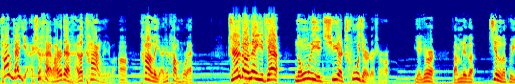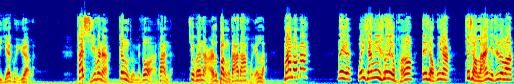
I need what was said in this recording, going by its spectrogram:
他们家也是害怕说带孩子看看去吧啊，看了也是看不出来。直到那一天农历七月初几的时候，也就是咱们这个进了鬼节鬼月了，他媳妇呢正准备做晚饭呢，就看那儿子蹦蹦哒哒回来了，妈妈妈。那个，我以前跟你说那个朋友，那个小姑娘叫小兰，你知道吗？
